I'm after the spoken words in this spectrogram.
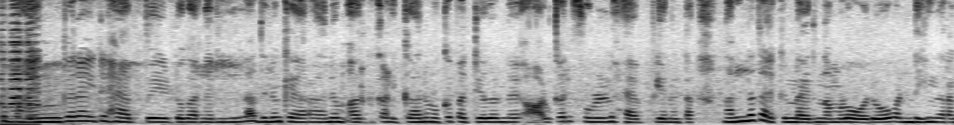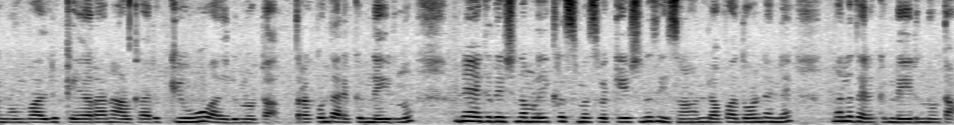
കിട്ടുക കാരണം എല്ലാത്തിലും കയറാനും അവർക്ക് കളിക്കാനും ഒക്കെ പറ്റിയതുകൊണ്ട് ആൾക്കാർ ഫുൾ ഹാപ്പിയാണ് കേട്ടോ നല്ല തിരക്കുണ്ടായിരുന്നു. നമ്മൾ ഓരോ വണ്ടിയിൽ നിന്ന് ഇറങ്ങുമ്പോൾ അതിൽ കയറാൻ ആൾക്കാർ ക്യൂ ആയിരുന്നു കേട്ടോ അത്രക്കും തിരക്കുണ്ടായിരുന്നു. പിന്നെ ഏകദേശം നമ്മൾ ഈ ക്രിസ്മസ് വെക്കേഷൻ സീസൺ ആണല്ലോ. അപ്പോൾ അതുകൊണ്ട് തന്നെ നല്ല തിരക്കുണ്ടായിരുന്നു കേട്ടോ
